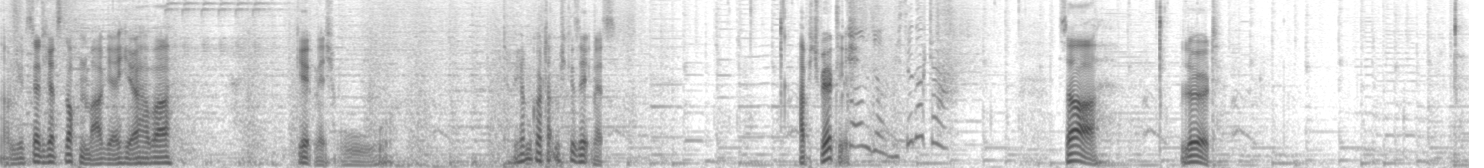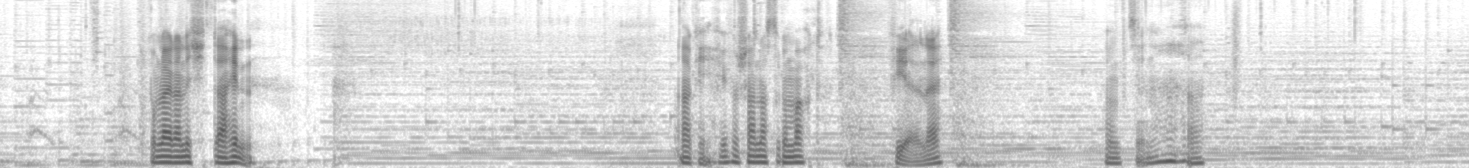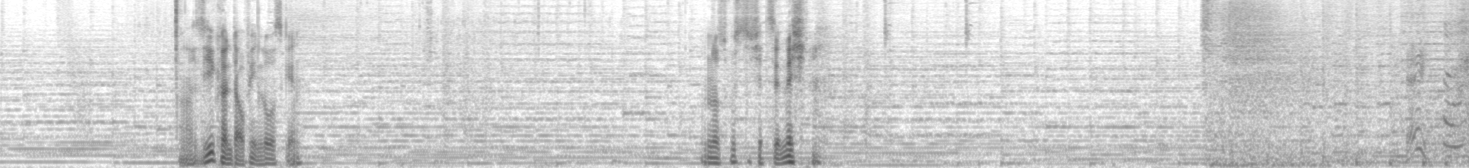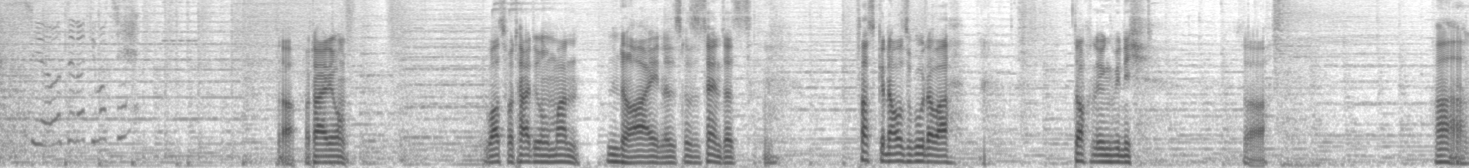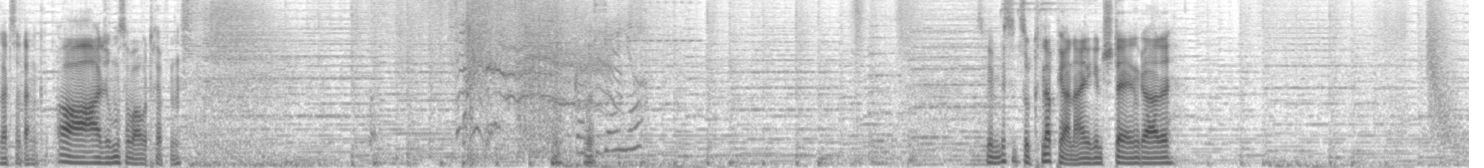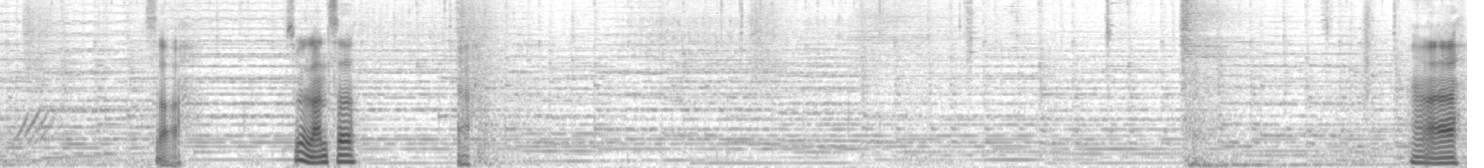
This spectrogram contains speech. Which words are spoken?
Am liebsten hätte ich jetzt noch ein Magier hier, aber geht nicht. Oh. Wir haben Gott hat mich gesegnet. Habe ich wirklich? So, blöd. Ich komme leider nicht dahin. Okay, wie viel Schaden hast du gemacht? Viel, ne? 15. Aha. Ne? Sie könnte auf ihn losgehen. Und das wusste ich jetzt hier nicht. So, Verteidigung. Du warst Verteidigung, Mann. Nein, das ist resistent. Das ist fast genauso gut, aber doch irgendwie nicht. So. Ah, Gott sei Dank. Ah, du musst aber auch treffen. Ist mir ein bisschen zu knapp hier an einigen Stellen gerade. So. So eine Lanze. Ah.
